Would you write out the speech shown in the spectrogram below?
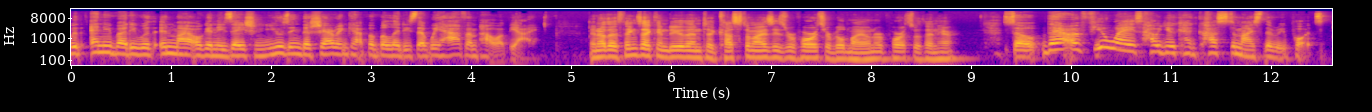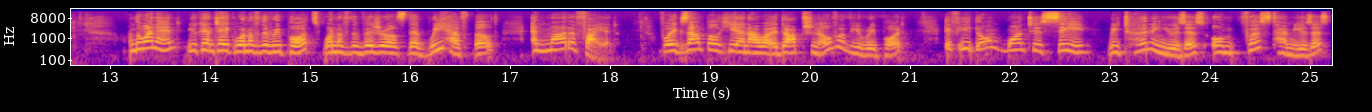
with anybody within my organization using the sharing capabilities that we have in Power BI. And are there things I can do then to customize these reports or build my own reports within here? So there are a few ways how you can customize the reports. On the one hand, you can take one of the reports, one of the visuals that we have built, and modify it. For example, here in our adoption overview report, if you don't want to see returning users or first time users,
